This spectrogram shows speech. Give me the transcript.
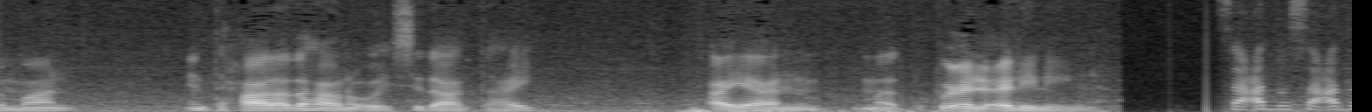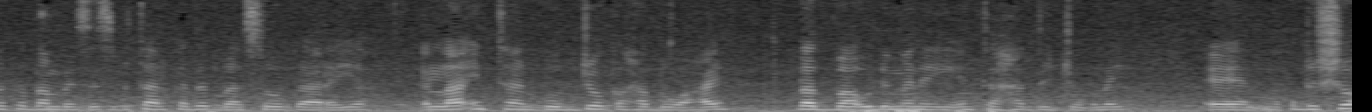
imaan. Inta xaaladahanu ay sidaan tahay ayaan ku celcelinaynaa saacadba saacadda ka dambaysa isbitaalka dad baa soo gaaraya. Ilaa intaan goobjoogga hadduu ahayn dad baa u dhimanayay intaan hadda joognay muqdisho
